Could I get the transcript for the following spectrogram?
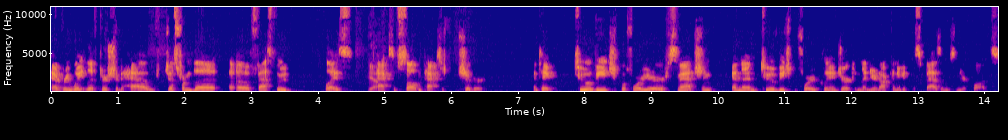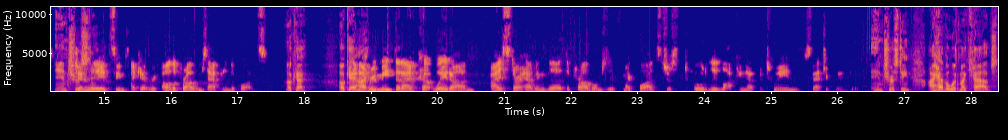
every weightlifter should have just from the uh, fast food place Yeah. packs of salt and packs of sugar, and take two of each before you're snatching, and then two of each before you're clean and jerk, and then you're not going to get the spasms in your quads. Interesting. Generally, it seems like every all the problems happen in the quads. Okay. Okay. and I- every meet that I've cut weight on, I start having the the problems of my quads just totally locking up between snatch and clean. Interesting. I have it with my calves,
